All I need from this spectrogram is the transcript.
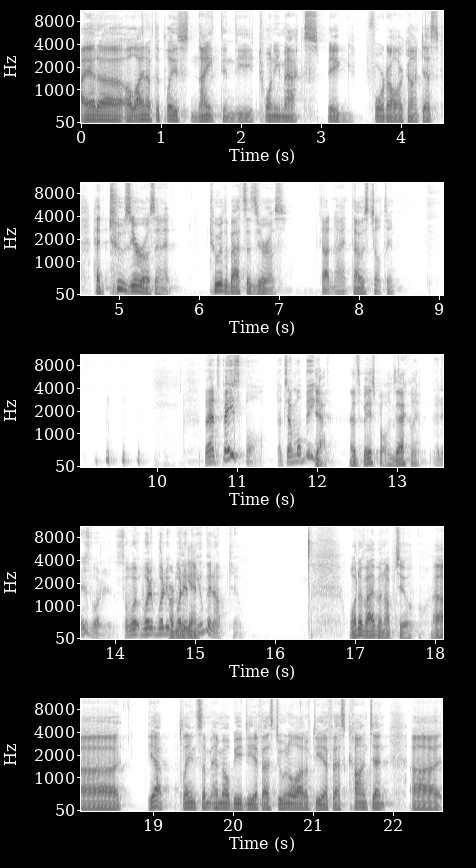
I had a, a lineup that placed ninth in the twenty max big four dollar contest. Had two zeros in it. Two of the bats had zeros. Got ninth. That was tilting. but that's baseball. That's MLB. Yeah, that's baseball. Exactly. That is what it is. So what what what, what have game. you been up to? What have I been up to? Uh, yeah, playing some MLB DFS, doing a lot of DFS content. Uh,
